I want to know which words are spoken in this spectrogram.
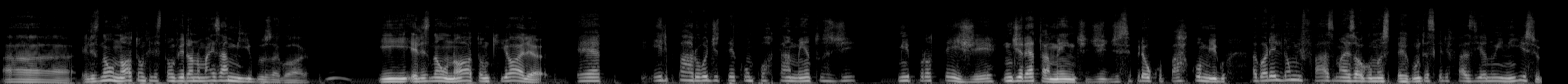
Ah, eles não notam que eles estão virando mais amigos agora. E eles não notam que, olha, é, ele parou de ter comportamentos de me proteger indiretamente, de, de, se preocupar comigo. Agora ele não me faz mais algumas perguntas que ele fazia no início,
